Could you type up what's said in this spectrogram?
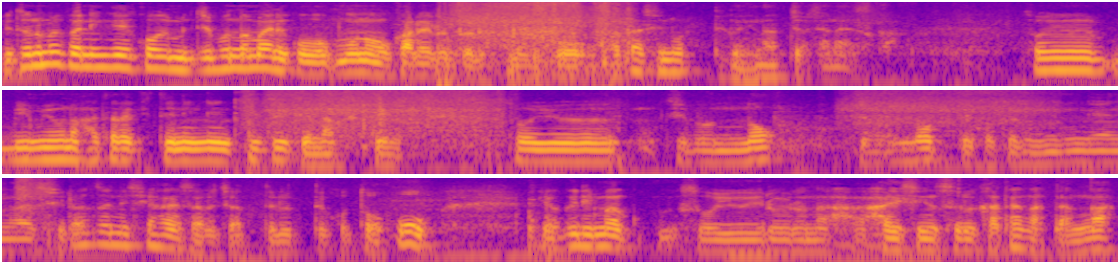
いつの間にか人間こう自分の前にこう物を置かれるとですねこう私のっていうふうになっちゃうじゃないですか。そういう微妙な働きって人間気づいてなくてそういう自分の自分のってことに人間が知らずに支配されちゃってるってことを逆にまあそういういろいろな配信する方々が、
